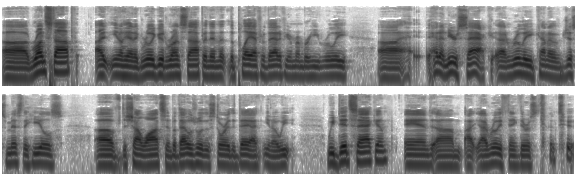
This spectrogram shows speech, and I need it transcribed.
uh, run stop. I, you know, he had a really good run stop, and then the, the play after that, if you remember, he really uh, had a near sack and really kind of just missed the heels of Deshaun Watson, but that was really the story of the day. I, you know, we we did sack him, and um, I, I, really think there was two,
